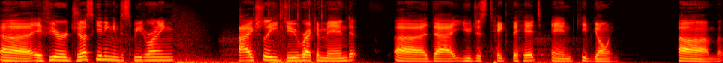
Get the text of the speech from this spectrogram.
uh, if you're just getting into speedrunning, I actually do recommend uh, that you just take the hit and keep going. Um,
